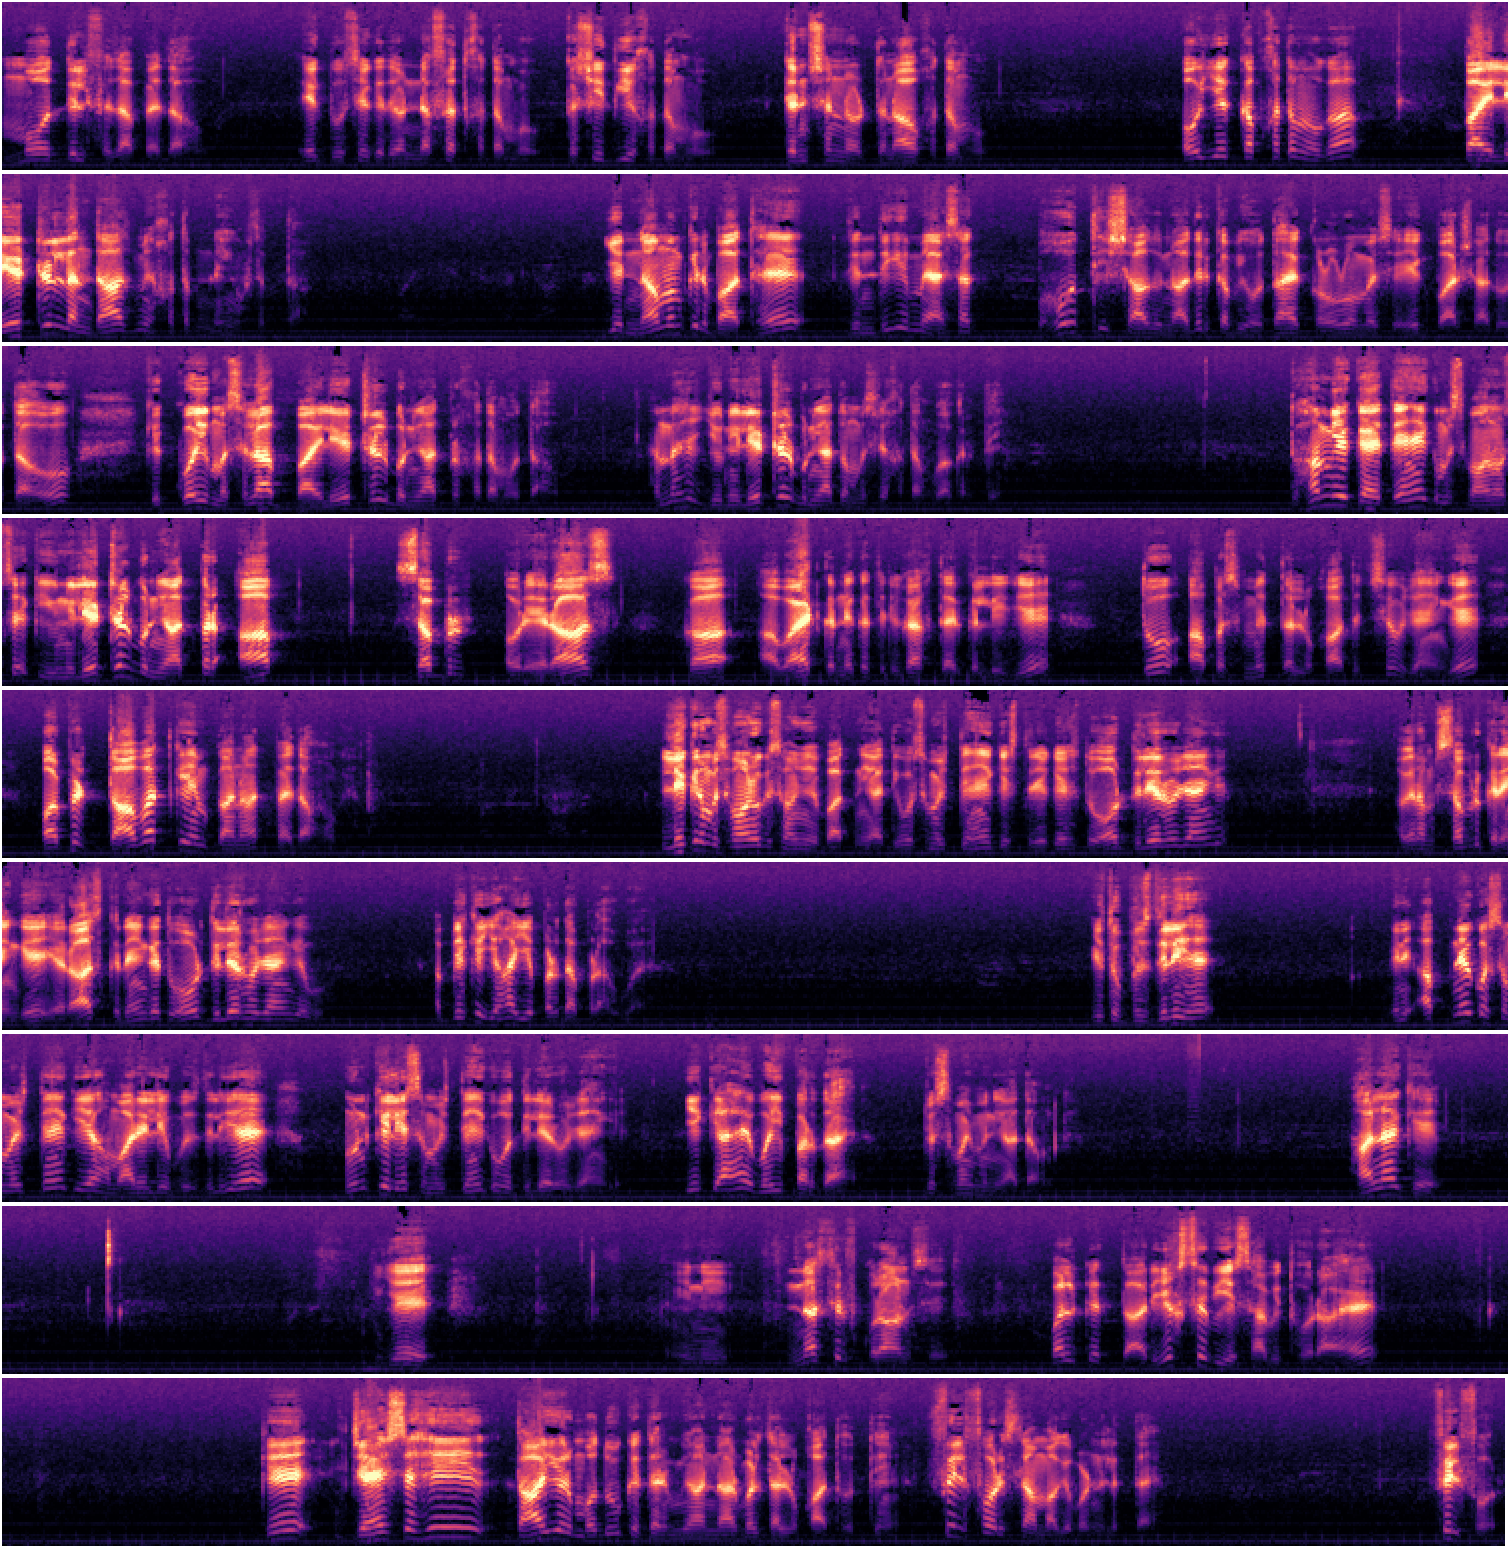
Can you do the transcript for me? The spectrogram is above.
موت دل فضا پیدا ہو۔ ایک دوسرے کے درمیان نفرت ختم ہو، کشیدگی ختم ہو، ٹینشن اور تناؤ ختم ہو۔ اور یہ کب ختم ہوگا؟ بائیلیٹرل انداز میں ختم نہیں ہو سکتا۔ یہ ناممکن بات ہے، زندگی میں ایسا بہت ہی شاد و نادر کبھی ہوتا ہے، کروڑوں میں سے ایک بار شاید ہوتا ہو کہ کوئی مسئلہ بائیلیٹرل بنیاد پر ختم ہوتا ہو۔ ہمیشہ یونیلیٹرل بنیاد پر مسئلے ختم ہوا کرتے ہیں۔ تو ہم یہ کہتے ہیں کہ مسلمانوں سے کہ یونیلیٹرل بنیاد پر آپ صبر اور اعراض کا اوائڈ کرنے کا طریقہ اختیار کر لیجیے، تو آپس میں تعلقات اچھے ہو جائیں گے اور پھر دعوت کے امکانات پیدا ہوں گے۔ لیکن مسلمانوں کی سمجھ میں بات نہیں آتی، وہ سمجھتے ہیں کہ اس طریقے سے تو اور دلیر ہو جائیں گے۔ اگر ہم صبر کریں گے، اعراض کریں گے، تو اور دلیر ہو جائیں گے وہ۔ اب دیکھیں یہاں یہ پردہ پڑا ہوا ہے۔ یہ تو بزدلی ہے۔ یعنی اپنے کو سمجھتے ہیں کہ یہ ہمارے لیے بزدلی ہے، ان کے لیے سمجھتے ہیں کہ وہ دلیر ہو جائیں گے۔ یہ کیا ہے؟ وہی پردہ ہے جو سمجھ میں نہیں آتا ان کے۔ حالانکہ یہ یعنی نہ صرف قرآن سے، بلکہ تاریخ سے بھی یہ ثابت ہو رہا ہے کہ جیسے ہی دائی اور مدو کے درمیان نارمل تعلقات ہوتے ہیں، فل فور اسلام آگے بڑھنے لگتا ہے۔ فل فور۔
